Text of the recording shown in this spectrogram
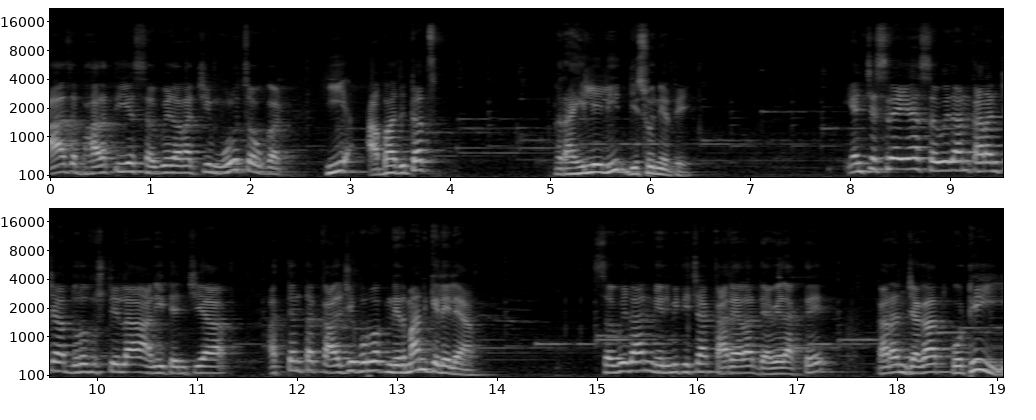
आज भारतीय संविधानाची मूळ चौकट ही अबाधितच राहिलेली दिसून येते. यांचे श्रेय संविधानकारांच्या दूरदृष्टीला आणि त्यांच्या अत्यंत काळजीपूर्वक निर्माण केलेल्या संविधान निर्मितीच्या कार्याला द्यावे लागते. कारण जगात कोठेही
